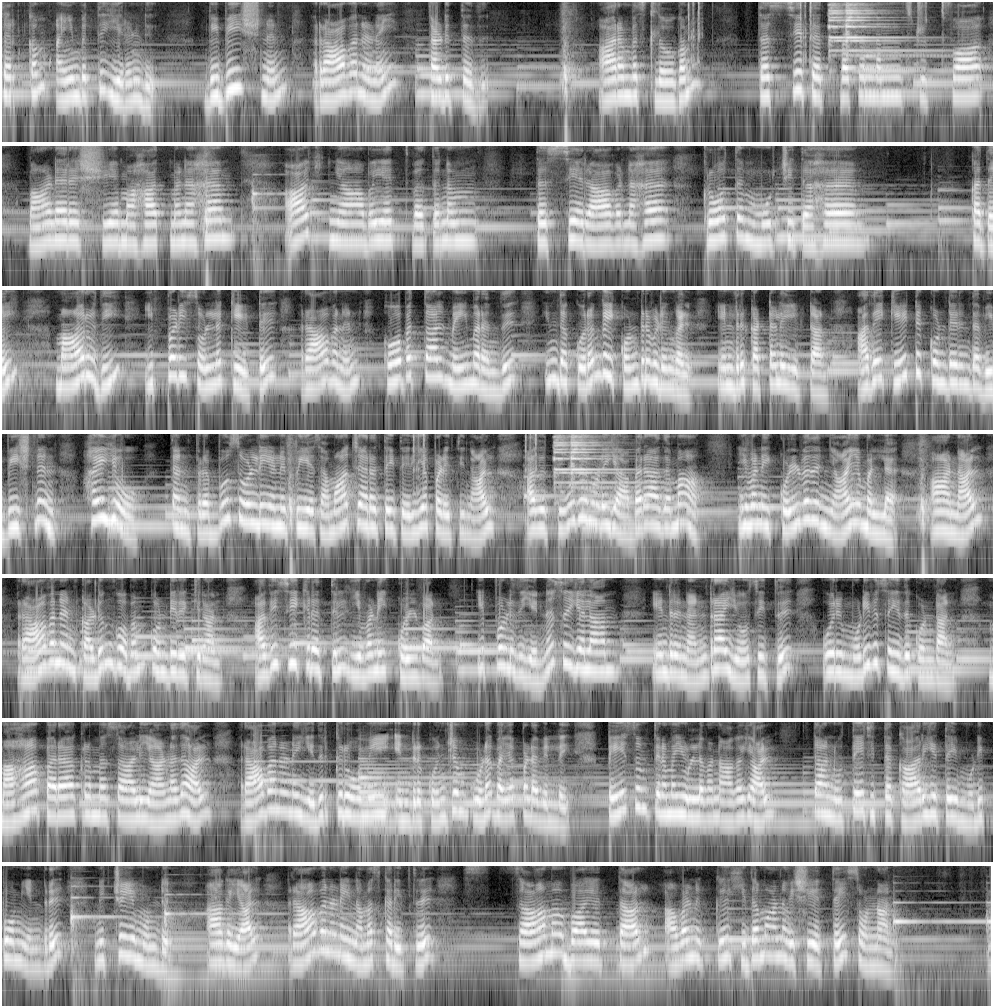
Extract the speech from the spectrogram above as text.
சர்க்கம் ஐம்பத்தி இரண்டு விபீஷ்ணன் ராவணனை தடுத்தது ஆரம்ப ஸ்லோகம் தஸ்ய தத்வசனம் ஸ்ருத்வா வானரஷ்ய மகாத்மனः ஆஜ்ஞாபயத் வதனம் தஸ்ய ராவணः क्रोधमूर्छितः கதை மாருதி இப்படி சொல்ல கேட்டு ராவணன் கோபத்தால் மெய்மறந்து இந்த குரங்கை கொன்றுவிடுங்கள் என்று கட்டளையிட்டான். அதை கேட்டுக்கொண்டிருந்த விபீஷ்ணன் ஐயோ! தன் பிரபு சொல்லி அனுப்பிய சமாச்சாரத்தை தெரியப்படுத்தினால் அது தூதனுடைய அபராதமா? இவனை கொள்வது நியாயமல்ல. ஆனால் ராவணன் கடுங்கோபம் கொண்டிருக்கிறான். அதிசீக்கிரத்தில் இவனை கொள்வான் இப்பொழுது என்ன செய்யலாம்? என்று நன்றாய் யோசித்து ஒரு முடிவு செய்து கொண்டான். மகா பராக்கிரமசாலியானதால் ராவணனை எதிர்க்கிறோமே என்று கொஞ்சம் கூட பயப்படவில்லை. பேசும் திறமையுள்ளவன் ஆகையால் தான் உத்தேசித்த காரியத்தை முடிப்போம் என்று நிச்சயம் உண்டு. ஆகையால் ராவணனை நமஸ்கரித்து சாமபாயத்தால் அவனுக்கு ஹிதமான விஷயத்தை சொன்னான்.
